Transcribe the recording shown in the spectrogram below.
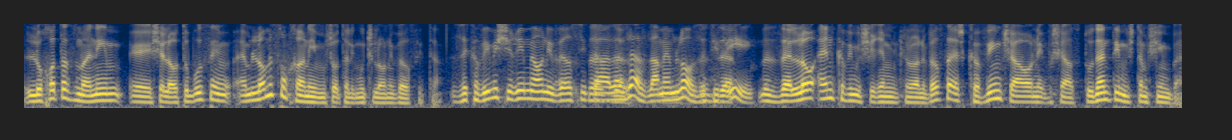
לוחות הזמנים אה, של האוטובוסים הם לא מסונכרנים עם שעות הלימוד של האוניברסיטה. זה קווים ישירים זה- מהאוניברסיטה זה- לזה, אז למה הם לא? זה טבעי. זה לא, אין קווים ישירים של האוניברסיטה, יש קווים שהאוני- שהסטודנטים משתמשים בהם.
